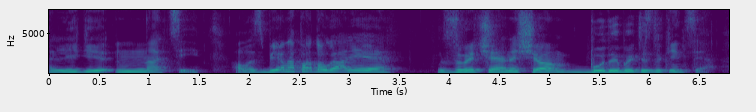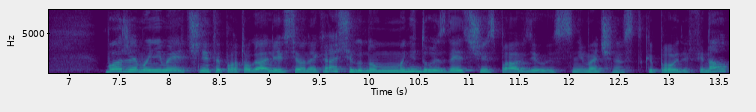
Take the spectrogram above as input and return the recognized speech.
Ліги Націй. Але збірна Португалії, звичайно, що буде битись до кінця. Бажаємо Німеччині та Португалії всього найкращого, але мені, друзі, здається, що і справді ось Німеччина все-таки пройде фінал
